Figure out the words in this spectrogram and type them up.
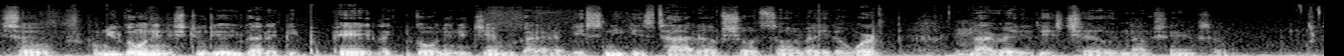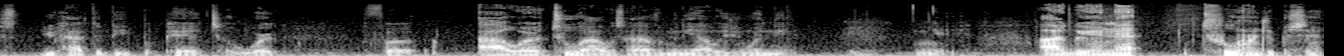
So when you going in the studio, you gotta be prepared. Like you're going in the gym, you gotta have your sneakers tied up, shorts on, ready to work, not ready to just chill. You know what I'm saying? So you have to be prepared to work for hour, two hours, however many hours you in there. Yeah. I agree on that 200%.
